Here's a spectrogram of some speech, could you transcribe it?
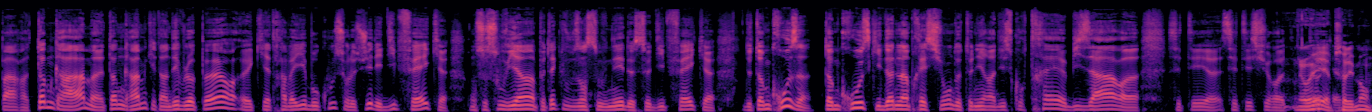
par Tom Graham, Tom Graham qui est un développeur qui a travaillé beaucoup sur le sujet des deepfakes. On se souvient, peut-être que vous vous en souvenez de ce deepfake de Tom Cruise, Tom Cruise qui donne l'impression de tenir un discours très bizarre. C'était, c'était sur. Oui, absolument.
